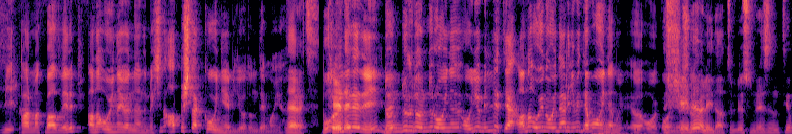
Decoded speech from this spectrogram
bir parmak bal verip ana oyuna yönlendirmek için 60 dakika oynayabiliyordun demoyu. evet. Bu Şeyde- öyle de değil. Döndür döndür oyna, oynuyor millet. Yani ana oyun oynar gibi demo oynamı, e, oynuyor Şeyde öyleydi hatırlıyorsun. Resident Evil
